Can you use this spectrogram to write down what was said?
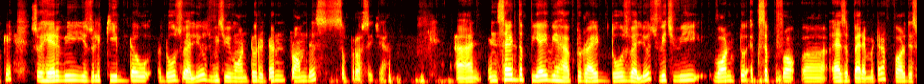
okay? So here we usually keep the those values which we want to return from this sub procedure. And inside the pi we have to write those values which we want to accept from uh, as a parameter for this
